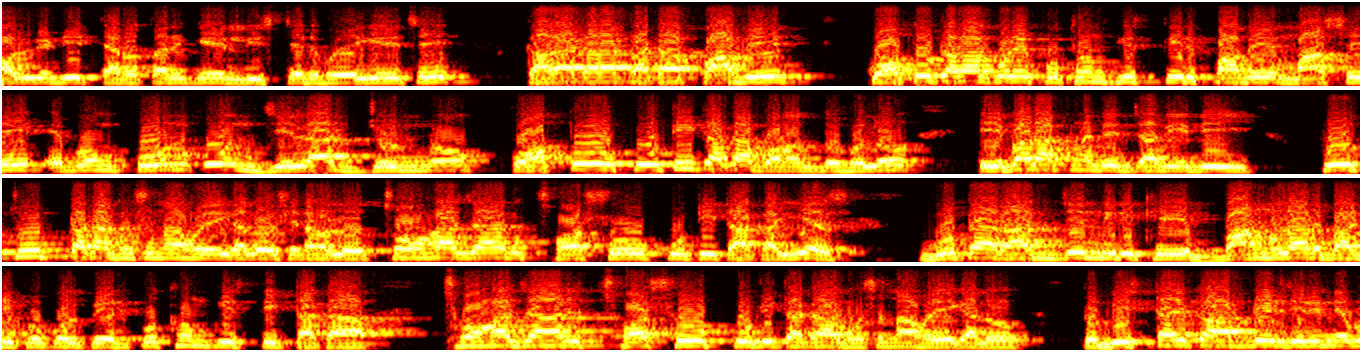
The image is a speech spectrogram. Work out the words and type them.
অলরেডি তেরো তারিখে লিস্টেড হয়ে গিয়েছে। কারা কারা টাকা পাবে, কত টাকা করে প্রথম কিস্তির পাবে মাসে এবং কোন কোন জেলার জন্য কত কোটি টাকা বরাদ্দ হলো, এবার আপনাদের জানিয়ে দিই। প্রচুর টাকা ঘোষণা হয়ে গেল, সেটা হলো ছ হাজার ছশো কোটি টাকা। ইয়েস গোটা রাজ্যের নিরিখে বাংলার বাড়ি প্রকল্পের প্রথম কিস্তির টাকা ছ ছশো কোটি টাকা ঘোষণা হয়ে গেল। তো বিস্তারিত আপডেট জেনে নেব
